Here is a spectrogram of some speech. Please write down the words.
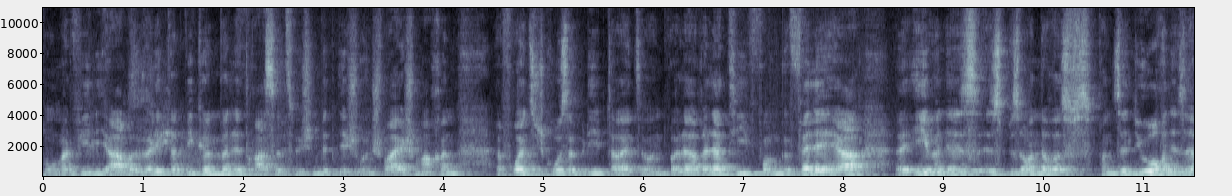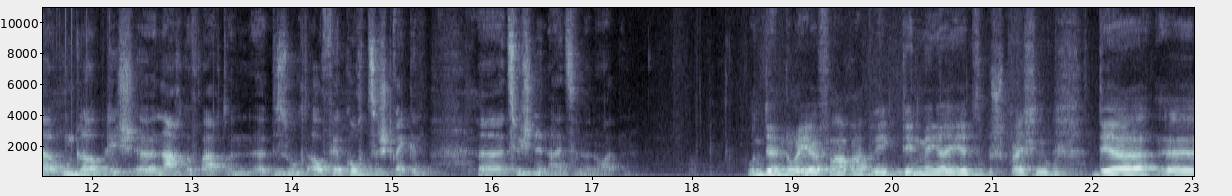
wo man viele Jahre überlegt hat, wie können wir eine Trasse zwischen Wittlich und Schweich machen, erfreut sich großer Beliebtheit. Und weil er relativ vom Gefälle her äh, eben ist, ist besonderes von Senioren ist er unglaublich äh, nachgefragt und äh, besucht auch für kurze Strecken äh, zwischen den einzelnen Orten. Und der neue Fahrradweg, den wir ja jetzt besprechen, der äh,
